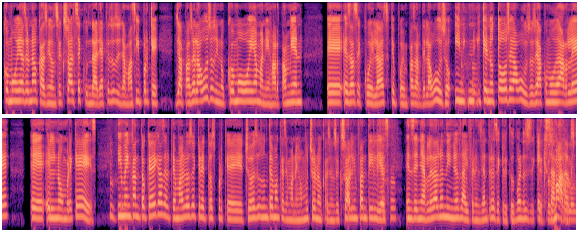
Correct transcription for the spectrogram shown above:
cómo voy a hacer una ocasión sexual secundaria, que eso se llama así porque ya pasó el abuso, sino cómo voy a manejar también eh, esas secuelas que pueden pasar del abuso y, que no todo sea abuso, o sea, como darle eh, el nombre que es. Y me encantó que digas el tema de los secretos, porque de hecho eso es un tema que se maneja mucho en educación sexual infantil y es enseñarles a los niños la diferencia entre secretos buenos y secretos malos.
